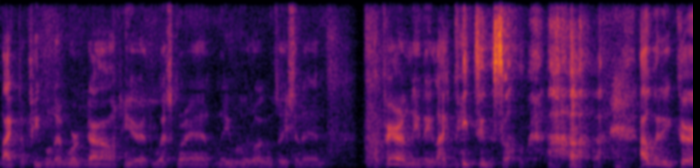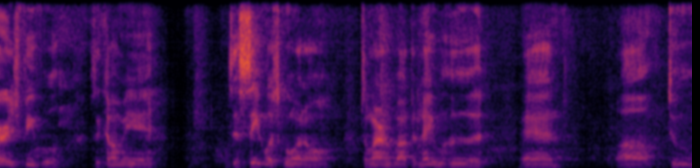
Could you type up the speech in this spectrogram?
like the people that work down here at the West Grand Neighborhood Organization, and apparently they like me too. So I would encourage people to come in to see what's going on, to learn about the neighborhood, and uh, to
